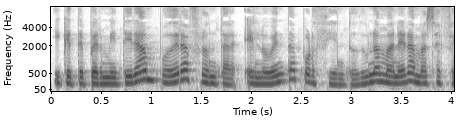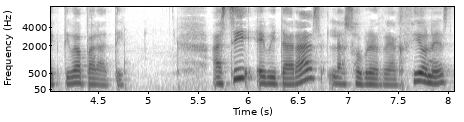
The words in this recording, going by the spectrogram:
y que te permitirán poder afrontar el 90% de una manera más efectiva para ti. Así evitarás las sobrereacciones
